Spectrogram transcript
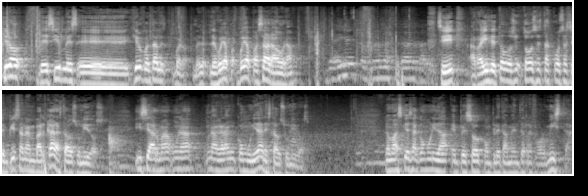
Quiero decirles, eh, quiero contarles, bueno, les voy a, voy a pasar ahora. Sí, a raíz de todos, todas estas cosas se empiezan a embarcar a Estados Unidos y se arma una, una gran comunidad en Estados Unidos. No más que esa comunidad empezó completamente reformista,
